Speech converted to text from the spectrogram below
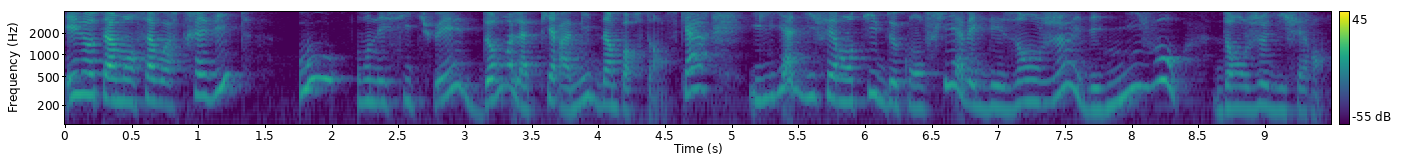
Et notamment savoir très vite où on est situé dans la pyramide d'importance, car il y a différents types de conflits avec des enjeux et des niveaux d'enjeux différents.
